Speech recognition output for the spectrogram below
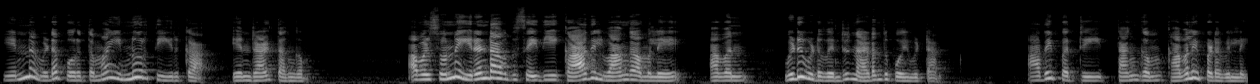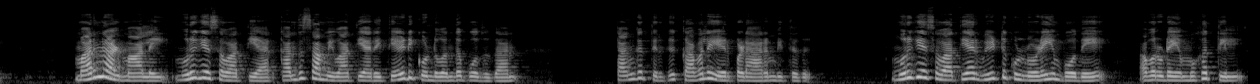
என்னை விட பொருத்தமா இன்னொருத்தி இருக்கா? என்றாள் தங்கம். அவள் சொன்ன இரண்டாவது செய்தியை காதில் வாங்காமலே அவன் விடுவிடுவென்று நடந்து போய்விட்டான். அதை பற்றி தங்கம் கவலைப்படவில்லை. மறுநாள் மாலை முருகேச வாத்தியார் கந்தசாமி வாத்தியாரை தேடிக்கொண்டு வந்தபோதுதான் தங்கத்திற்கு கவலை ஏற்பட ஆரம்பித்தது. முருகேச வாத்தியார் வீட்டுக்குள் நுழையும் போதே அவருடைய முகத்தில்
